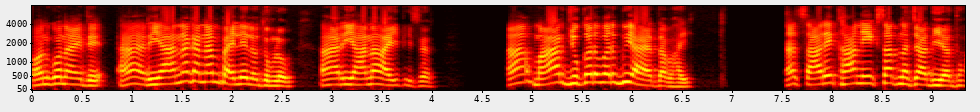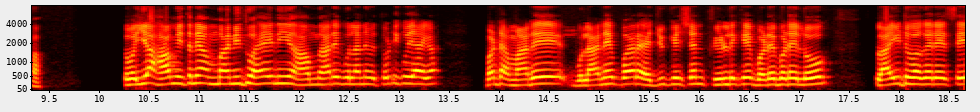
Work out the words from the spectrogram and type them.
कौन कौन आए थे? हाँ रियाना का नाम पहले लो तुम लोग। हाँ रियाना आई थी सर हाँ मार जुकर वर्ग भी आया था, भाई। हाँ सारे खान एक साथ नचा दिया था। तो भैया, हम इतने अंबानी तो है नहीं, हमारे बुलाने में थोड़ी कोई आएगा। बट हमारे बुलाने पर एजुकेशन फ़ील्ड के बड़े बड़े लोग फ़्लाइट वगैरह से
